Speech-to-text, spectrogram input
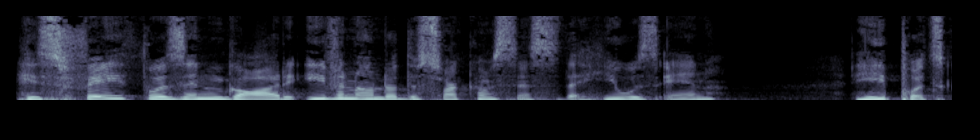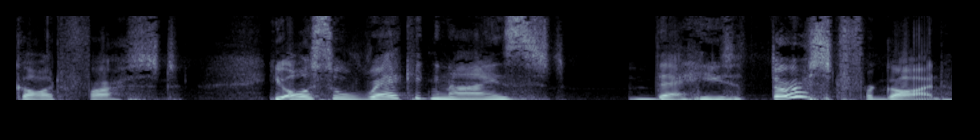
His faith was in God, even under the circumstances that he was in. He puts God first. He also recognized that he thirsted for God.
